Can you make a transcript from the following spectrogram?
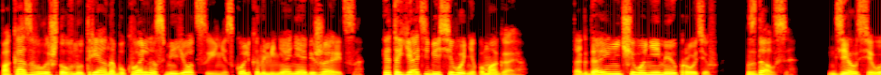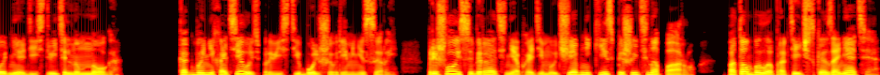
Показывала, что внутри она буквально смеется и нисколько на меня не обижается. «Это я тебе сегодня помогаю». Тогда я ничего не имею против. Сдался. Дел сегодня действительно много. Как бы не хотелось провести больше времени с Эрой, пришлось собирать необходимые учебники и спешить на пару. Потом было практическое занятие,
